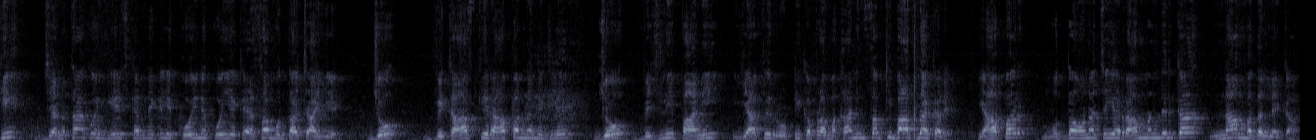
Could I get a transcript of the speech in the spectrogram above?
कि जनता को एंगेज करने के लिए कोई ना कोई एक ऐसा मुद्दा चाहिए जो विकास की राह पर न निकले जो बिजली पानी या फिर रोटी कपड़ा मकान इन सब की बात ना करे। यहाँ पर मुद्दा होना चाहिए राम मंदिर का नाम बदलने का।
